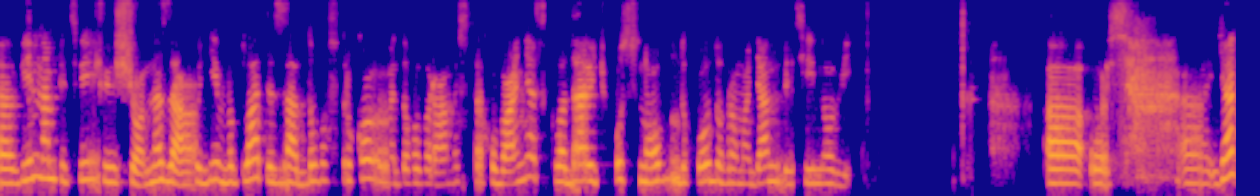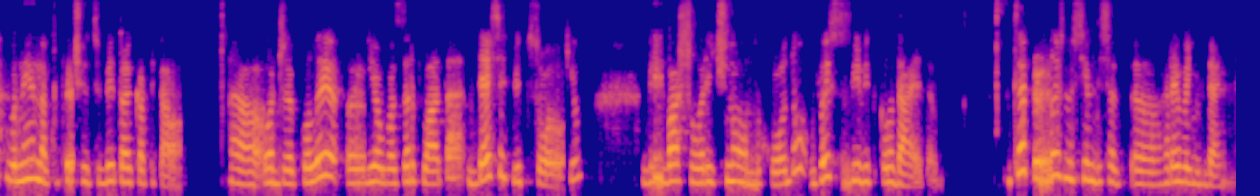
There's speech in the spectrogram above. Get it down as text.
Е, Він нам підсвічує, що на заході виплати за довгостроковими договорами страхування складають основу доходу громадян пенсійного віку. А, ось як вони накопичують собі той капітал. Отже, коли е, є у вас зарплата, 10% від вашого річного доходу ви собі відкладаєте. Це приблизно 70 е, гривень в день.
